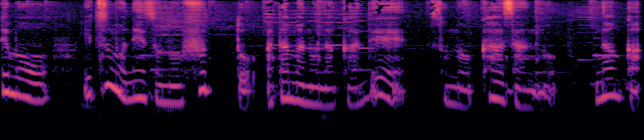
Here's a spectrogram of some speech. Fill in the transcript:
でもいつもねそのふっと頭の中でその母さんのなんか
